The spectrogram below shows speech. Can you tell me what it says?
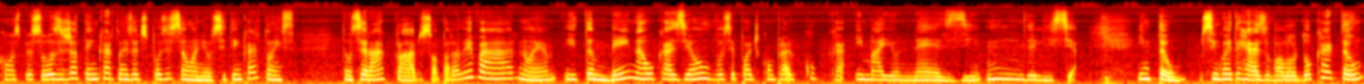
com as pessoas e já tem cartões à disposição. A Nilce tem cartões. Então será, claro, só para levar, não é? E também na ocasião você pode comprar cuca e maionese. Hum, delícia. Então, 50 reais o valor do cartão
